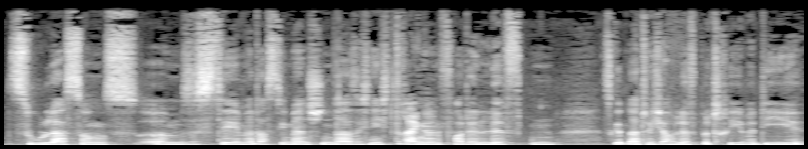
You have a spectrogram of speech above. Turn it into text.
Zulassungssysteme, dass die Menschen da sich nicht drängeln vor den Liften. Es gibt natürlich auch Liftbetriebe, die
